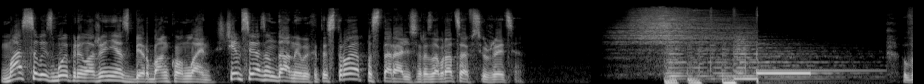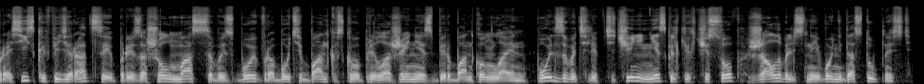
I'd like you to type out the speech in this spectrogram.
Массовый сбой приложения Сбербанк онлайн. С чем связан данный выход из строя, постарались разобраться в сюжете. В Российской Федерации произошел массовый сбой в работе банковского приложения Сбербанк онлайн. Пользователи в течение нескольких часов жаловались на его недоступность.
